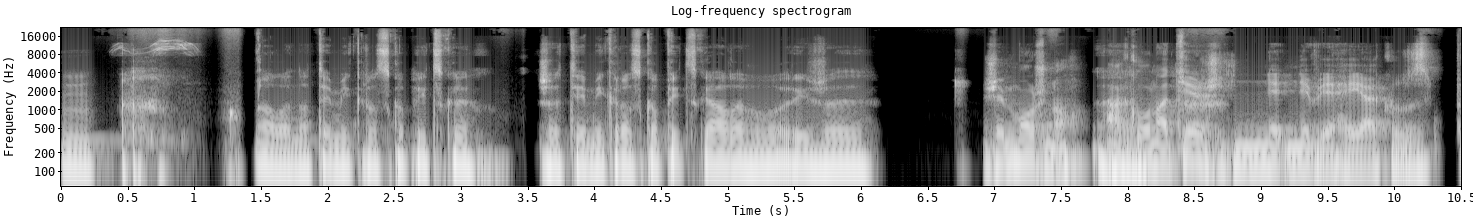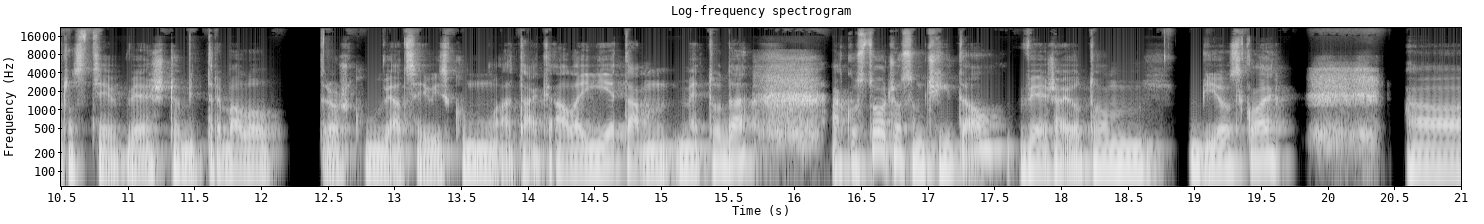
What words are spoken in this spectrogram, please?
Hmm. Ale na tie mikroskopické, že tie mikroskopické ale hovorí, že že možno. Aha. Ako ona tiež ne, nevie, hej, ako proste, vieš, to by trebalo trošku viacej výskumu a tak, ale je tam metóda. Ako z toho, čo som čítal, vieš aj o tom bioskle, uh,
